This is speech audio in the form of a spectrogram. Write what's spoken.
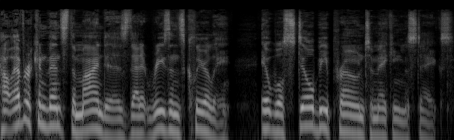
However convinced the mind is that it reasons clearly, it will still be prone to making mistakes.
